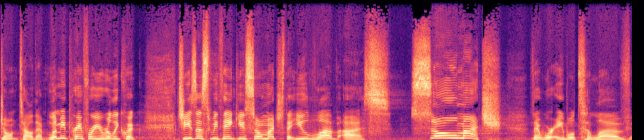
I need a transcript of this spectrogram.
don't tell them. Let me pray for you really quick. Jesus, we thank you so much that you love us so much that we're able to love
